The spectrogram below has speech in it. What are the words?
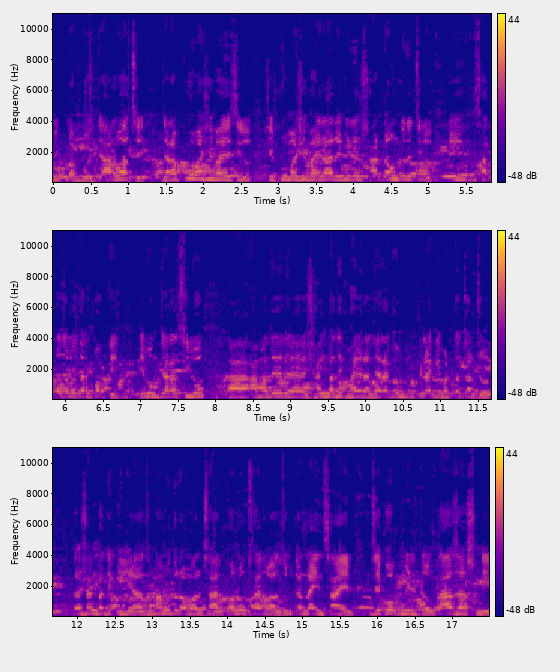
বিপ্লব বইতে আরও আছে, যারা প্রবাসী ভাই ছিল, সেই প্রবাসী ভাইরা রেভিডেন্স শাটডাউন করেছিল এই ছাত্র জনতার পক্ষে। এবং যারা ছিল আমাদের সাংবাদিক ভাইয়েরা, যারা পিনাকি ভট্টাচার্য সাংবাদিক ইলিয়াস, মাহমুদুর রহমান স্যার, কনক সারোয়া জুলকার নাইন সাহেব, জেকব মিল্টন, তাজ হাসনি,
